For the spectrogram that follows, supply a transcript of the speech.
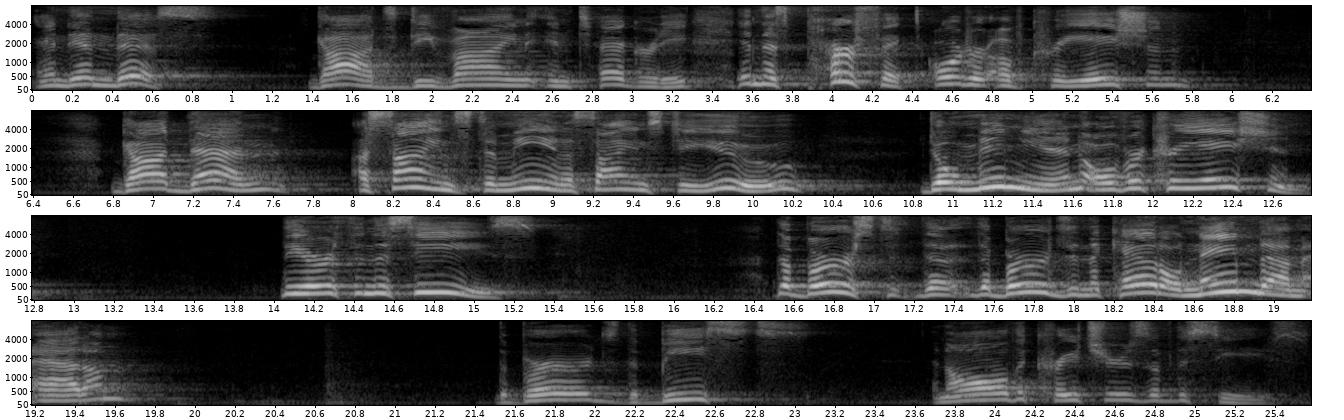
And in this, God's divine integrity, in this perfect order of creation, God then assigns to me and assigns to you dominion over creation, the earth and the seas, the, burst, the, the birds and the cattle. Name them, Adam. The birds, the beasts, and all the creatures of the seas.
